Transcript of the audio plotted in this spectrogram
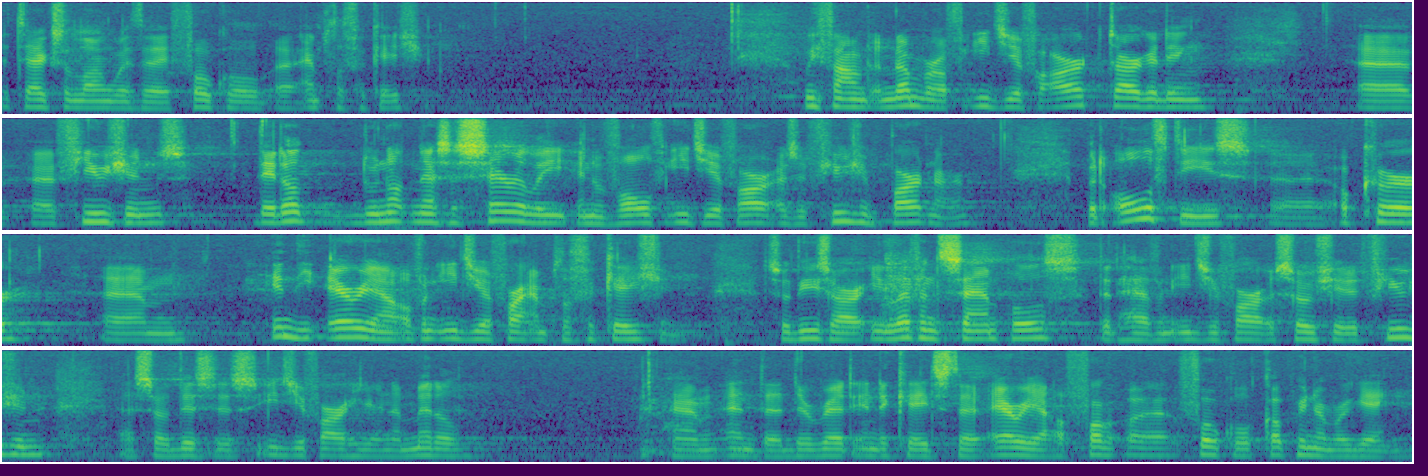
uh, uh, tags along with a focal amplification. We found a number of EGFR targeting fusions they don't, do not necessarily involve EGFR as a fusion partner, but all of these uh, occur um, in the area of an EGFR amplification. So these are 11 samples that have an EGFR associated fusion. Uh, so this is EGFR here in the middle, um, and the, the, red indicates the area of fo uh, focal copy number gain.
